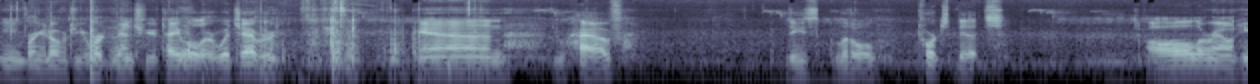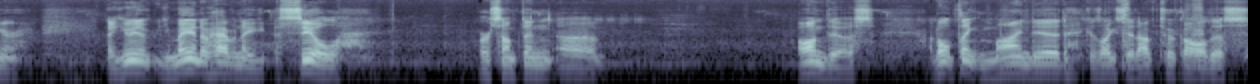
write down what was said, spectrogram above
You can bring it over to your workbench or your table or whichever, and you have these little Torx bits all around here. Now you you may end up having a seal or something uh, on this. I don't think mine did because like I said I've took all this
